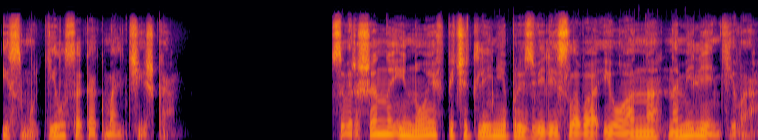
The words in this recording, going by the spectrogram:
и смутился, как мальчишка. Совершенно иное впечатление произвели слова Иоанна на Милентьева.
